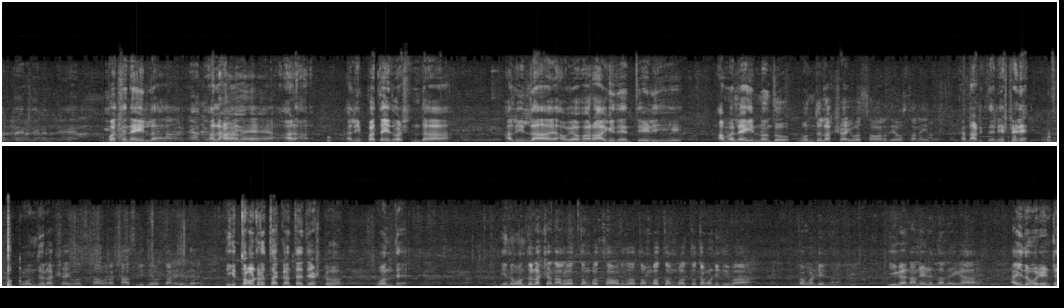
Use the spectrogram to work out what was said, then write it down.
ಬರ್ತಾ ಇರೋದೇನಂದ್ರೆ ಇಪ್ಪತ್ತನೇ ಇಲ್ಲ. ಅಲ್ಲಿ ಹಣನೇ ಅಲ್ಲಿ ಇಪ್ಪತ್ತೈದು ವರ್ಷದಿಂದ ಅಲ್ಲಿ ಇಲ್ಲ ಅವ್ಯವಹಾರ ಆಗಿದೆ ಅಂತೇಳಿ ಆಮೇಲೆ ಇನ್ನೊಂದು ಒಂದು ಲಕ್ಷ ಐವತ್ತು ಸಾವಿರ ದೇವಸ್ಥಾನ ಇದೆ ಕರ್ನಾಟಕದಲ್ಲಿ. ಎಷ್ಟು ಹೇಳಿ? ಒಂದು ಲಕ್ಷ ಐವತ್ತು ಸಾವಿರ ಖಾಸಗಿ ದೇವಸ್ಥಾನ ಇದೆ. ಈಗ ತೊಗೊಂಡಿರ್ತಕ್ಕಂಥದ್ದು ಎಷ್ಟು? ಒಂದೇ. ಇನ್ನು ಒಂದು ಲಕ್ಷ ನಲವತ್ತೊಂಬತ್ತು ಸಾವಿರದ ತೊಂಬತ್ತೊಂಬತ್ತು ತೊಗೊಂಡಿದ್ದೀವಾ? ತೊಗೊಂಡಿಲ್ಲ. ಈಗ ನಾನು ಹೇಳಿದ್ನಲ್ಲ ಈಗ ಐದೂವರೆ ಎಂಟು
